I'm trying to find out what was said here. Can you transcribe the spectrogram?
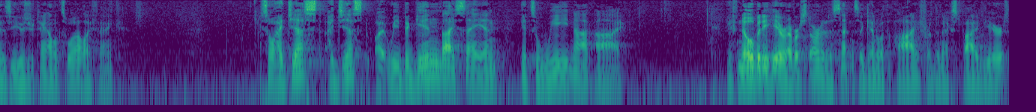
is use your talents well, I think. So I just, I just, I, we begin by saying it's we, not I. If nobody here ever started a sentence again with I for the next five years,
